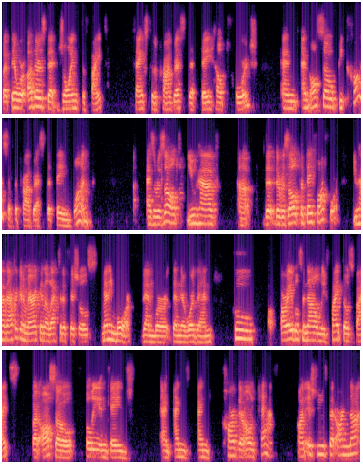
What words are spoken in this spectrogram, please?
but there were others that joined the fight thanks to the progress that they helped forge, and, and also because of the progress that they won. As a result, you have uh, the, the result that they fought for. You have African American elected officials, many more than were than there were then, who are able to not only fight those fights, but also fully engage and and and carve their own path on issues that are not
